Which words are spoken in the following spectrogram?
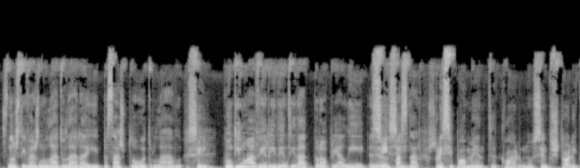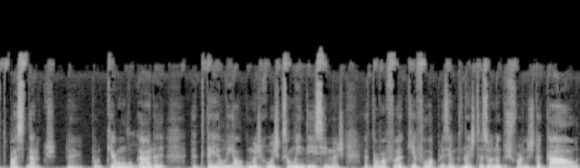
se não estiveres no lado da areia e passares pelo outro lado, sim. continua a haver identidade própria ali uh, sim, Passo sim. de Arcos. Principalmente, claro, no centro histórico de Passo de Arcos, né? porque é um lugar uh, que tem ali algumas ruas que são lindíssimas. Eu estava aqui a falar, por exemplo, nesta zona dos Fornos da Cal,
